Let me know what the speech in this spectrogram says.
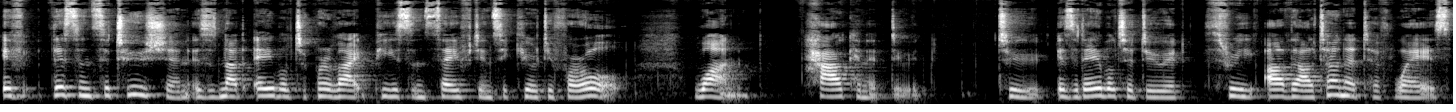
if this institution is not able to provide peace and safety and security for all, one, how can it do it? Two, is it able to do it? Three, are there alternative ways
